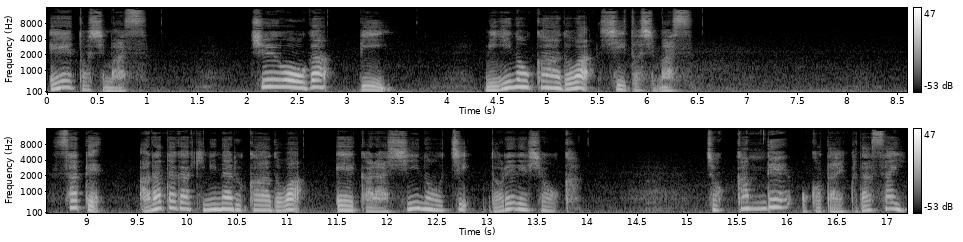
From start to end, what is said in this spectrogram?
A とします。中央が B 右のカードは C とします。さてあなたが気になるカードは A から C のうちどれでしょうか？直感でお答えください。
